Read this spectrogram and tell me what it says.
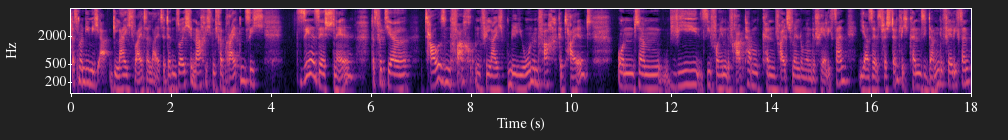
dass man die nicht gleich weiterleitet. Denn solche Nachrichten verbreiten sich sehr, sehr schnell. Das wird ja tausendfach und vielleicht millionenfach geteilt. Und ähm, wie Sie vorhin gefragt haben, können Falschmeldungen gefährlich sein? Ja, selbstverständlich können sie dann gefährlich sein,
